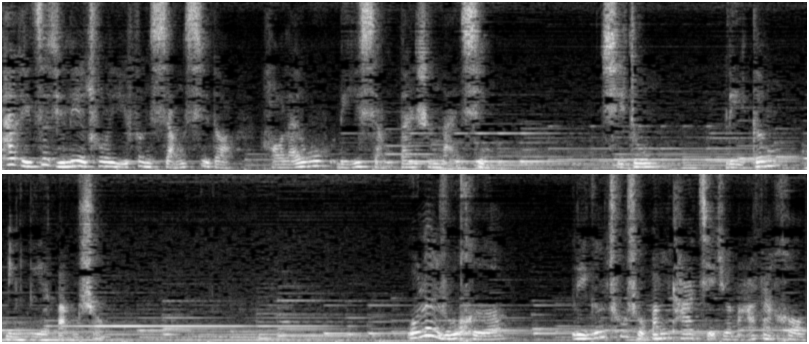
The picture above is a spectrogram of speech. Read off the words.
他给自己列出了一份详细的好莱坞理想单身男性，其中里根名列榜首。无论如何，里根出手帮他解决麻烦后，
